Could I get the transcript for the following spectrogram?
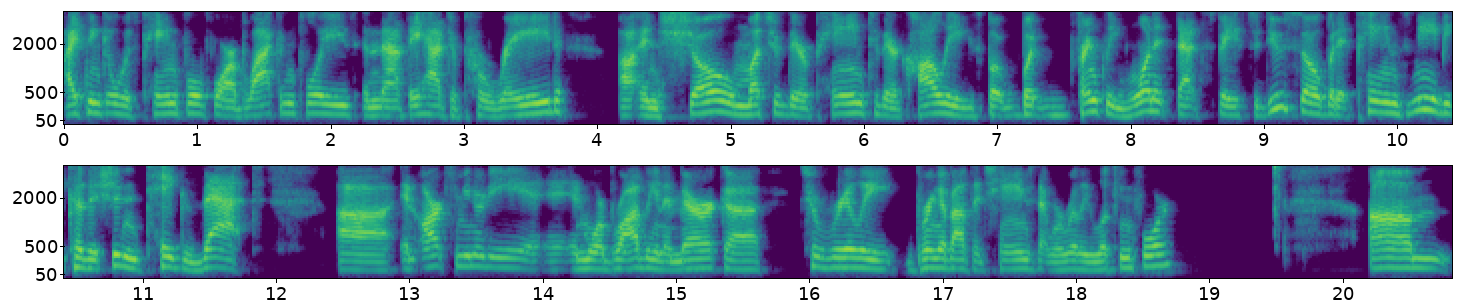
I think it was painful for our black employees in that they had to parade uh, and show much of their pain to their colleagues, but but frankly wanted that space to do so. But it pains me because it shouldn't take that uh, in our community and more broadly in America to really bring about the change that we're really looking for. Um,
